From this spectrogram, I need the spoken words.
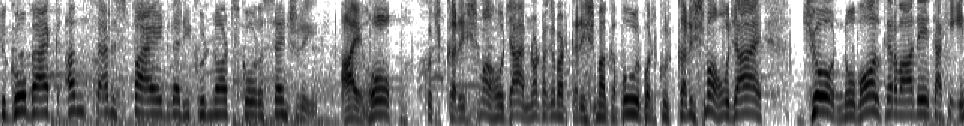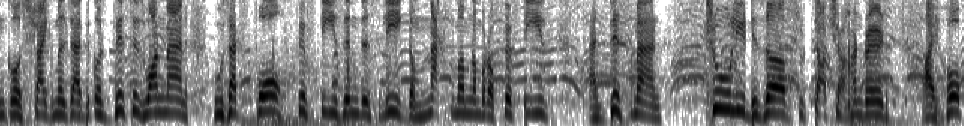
to go back unsatisfied that he could not score a century. I hope कुछ करिश्मा हो जाए I'm not talking about करिश्मा कपूर but कुछ करिश्मा हो जाए जो नो बॉल करवा दे ताकि इनको strike मिल जाए because this is one man who's had four 50s in this league the maximum number of 50s and this man truly deserves to touch 100 I hope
